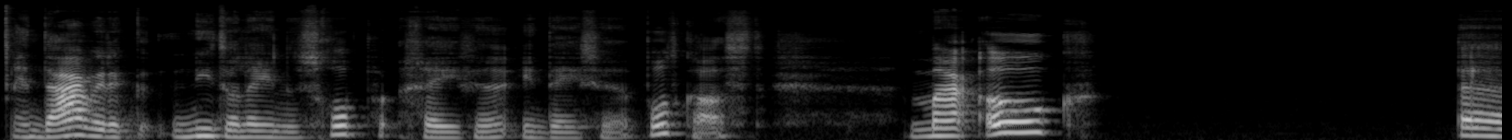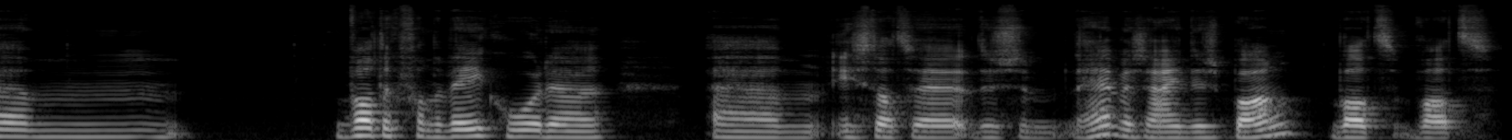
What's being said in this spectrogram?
en daar wil ik niet alleen een schop geven in deze podcast, maar ook um, wat ik van de week hoorde um, is dat we dus, hè, we zijn dus bang. Wat, wat,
